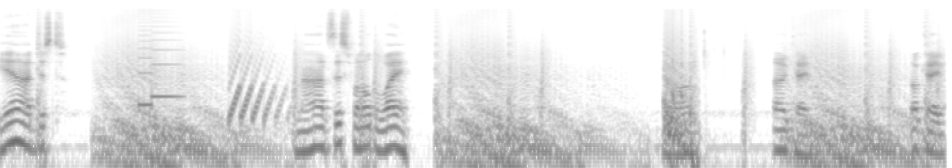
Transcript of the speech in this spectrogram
Yeah, I just... Nah, it's this one all the way. On. Okay. Okay,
